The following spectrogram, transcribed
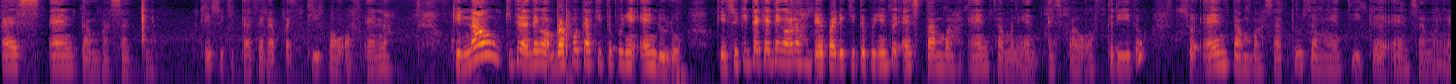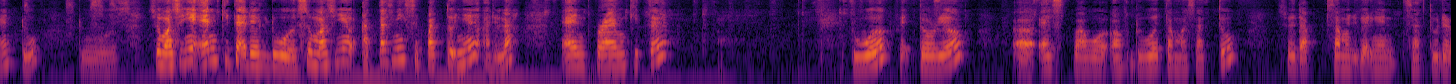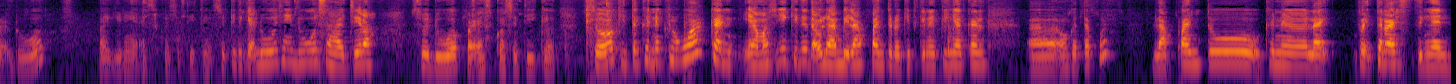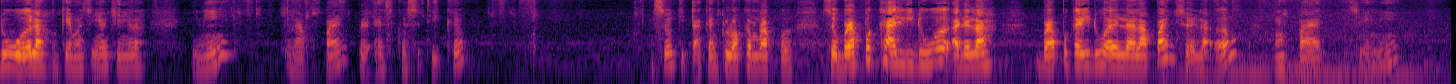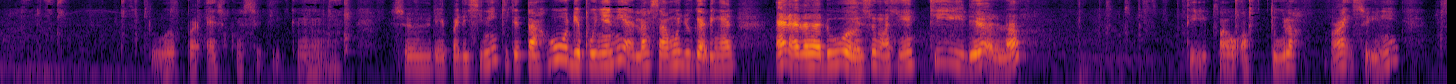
Sn tambah 1. Okay, so kita akan dapat T power of N lah. Okay, now kita nak tengok berapakah kita punya N dulu. Okay, so kita akan tengok lah daripada kita punya tu S tambah N sama dengan S power of 3 tu. So, N tambah 1 sama dengan 3, N sama dengan 2. 2. So, maksudnya N kita ada 2. So, maksudnya atas ni sepatutnya adalah N prime kita 2 factorial uh, S power of 2 tambah 1. So, sama juga dengan 1 darab 2 bagi dengan S kuasa 3. So, kita kat 2 sini 2 sahajalah. So, 2 per S kuasa 3. So, kita kena keluarkan. Yang maksudnya kita tak boleh ambil 8 tu. Kita kena tinggalkan, uh, orang kata apa? 8 tu kena like factorize dengan 2 lah. Okay, maksudnya macam ni lah. Ini 8 per S kuasa 3. So, kita akan keluarkan berapa. So, berapa kali 2 adalah, berapa kali 2 adalah 8. So, adalah 4. So, ini 2 per S kuasa 3. So, daripada sini kita tahu dia punya ni adalah sama juga dengan N adalah 2. So, maksudnya T dia adalah T power of 2 lah. Alright, so ini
